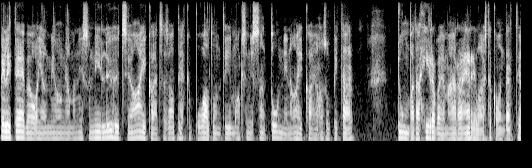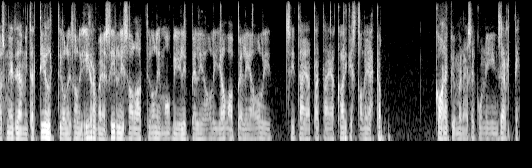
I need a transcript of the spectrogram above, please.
peli-TV-ohjelmien ongelma. Niissä on niin lyhyt se aika, että sä saat ehkä puoli tuntia maksimissaan tunnin aikaa, johon sun pitää dumpata hirveä määrä erilaista kontenttia. Jos mietitään mitä tiltti oli, se oli hirveä sillisalaatti, oli mobiilipeliä, oli javapeliä, oli sitä ja tätä ja kaikista oli ehkä 20 sekunnin insertti.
